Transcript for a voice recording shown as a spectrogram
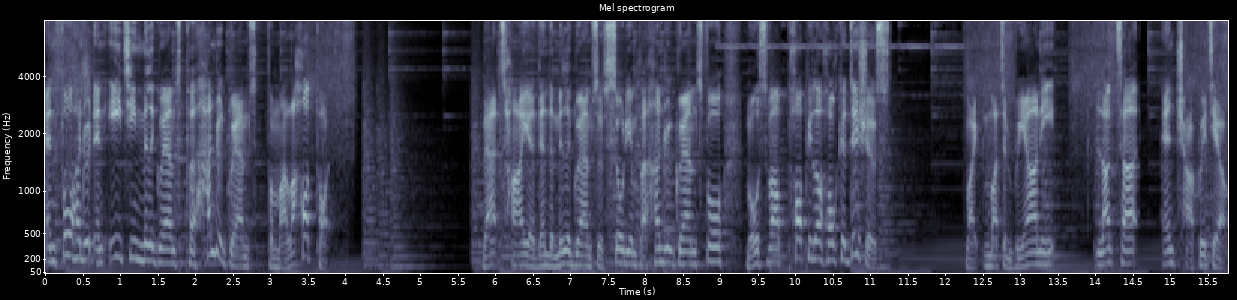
And 418 milligrams per 100 grams for mala hot pot. That's higher than the milligrams of sodium per 100 grams for most of our popular hawker dishes, like mutton biryani, laksa, and char kway teow.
